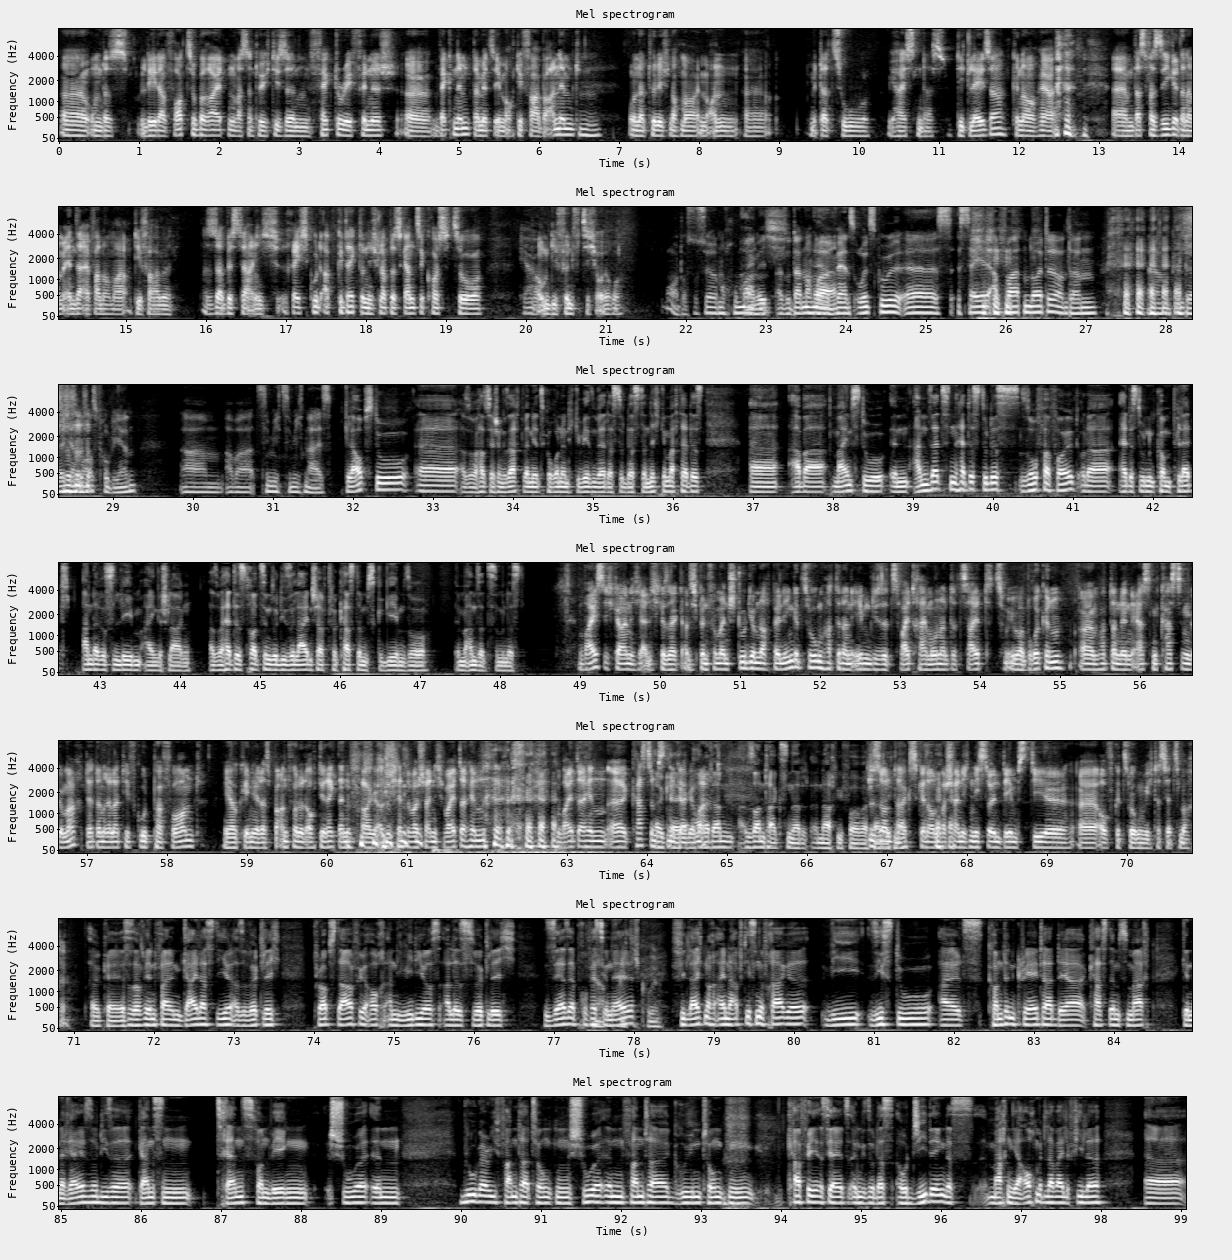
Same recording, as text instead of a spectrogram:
äh, um das Leder vorzubereiten, was natürlich diesen Factory Finish äh, wegnimmt, damit es eben auch die Farbe annimmt. Mhm. Und natürlich nochmal im An äh, mit dazu, wie heißt denn das? Die Glaser, genau, ja. ähm, das versiegelt dann am Ende einfach nochmal die Farbe. Also da bist du eigentlich recht gut abgedeckt und ich glaube, das Ganze kostet so ja um die 50 Euro. Oh, das ist ja noch human. Eigentlich, also dann nochmal ja. Vans Oldschool äh, Sale abwarten, Leute, und dann ähm, könnt ihr euch ja mal ausprobieren. Ähm, aber ziemlich, ziemlich nice. Glaubst du, äh, also hast du ja schon gesagt, wenn jetzt Corona nicht gewesen wäre, dass du das dann nicht gemacht hättest, äh, aber meinst du, in Ansätzen hättest du das so verfolgt oder hättest du ein komplett anderes Leben eingeschlagen? Also hätte es trotzdem so diese Leidenschaft für Customs gegeben, so im Ansatz zumindest? Weiß ich gar nicht, ehrlich gesagt. Also ich bin für mein Studium nach Berlin gezogen, hatte dann eben diese zwei, drei Monate Zeit zum Überbrücken, ähm, habe dann den ersten Custom gemacht, der hat dann relativ gut performt. Ja, okay, nee, das beantwortet auch direkt deine Frage. Also ich hätte wahrscheinlich weiterhin weiterhin äh, Custom Sneaker okay, gemacht. Aber dann sonntags na, nach wie vor wahrscheinlich. Ne? Sonntags, ne? genau, und wahrscheinlich nicht so in dem Stil äh, aufgezogen, wie ich das jetzt mache. Okay, es ist auf jeden Fall ein geiler Stil, also wirklich Props dafür, auch an die Videos, alles wirklich sehr, sehr professionell. Ja, cool. Vielleicht noch eine abschließende Frage. Wie siehst du als Content Creator, der Customs macht, generell so diese ganzen Trends von wegen Schuhe in Blueberry Fanta tunken, Schuhe in Fanta grün tunken. Kaffee ist ja jetzt irgendwie so das OG-Ding, das machen ja auch mittlerweile viele. Äh,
